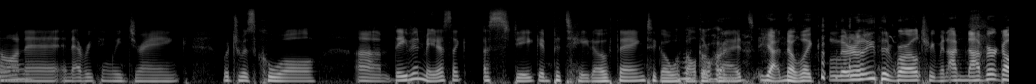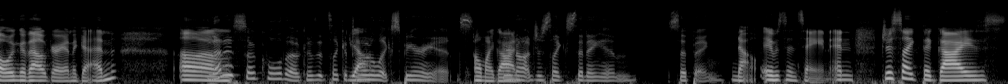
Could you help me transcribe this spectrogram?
on it and everything we drank, which was cool. Um, they even made us like a steak and potato thing to go with my all the God. reds. Yeah, no, like literally the royal treatment. I'm never going without Grant again. Um, that is so cool though, because it's like a yeah. total experience. oh my god, You're not just like sitting and sipping. No, it was insane. And just like the guys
